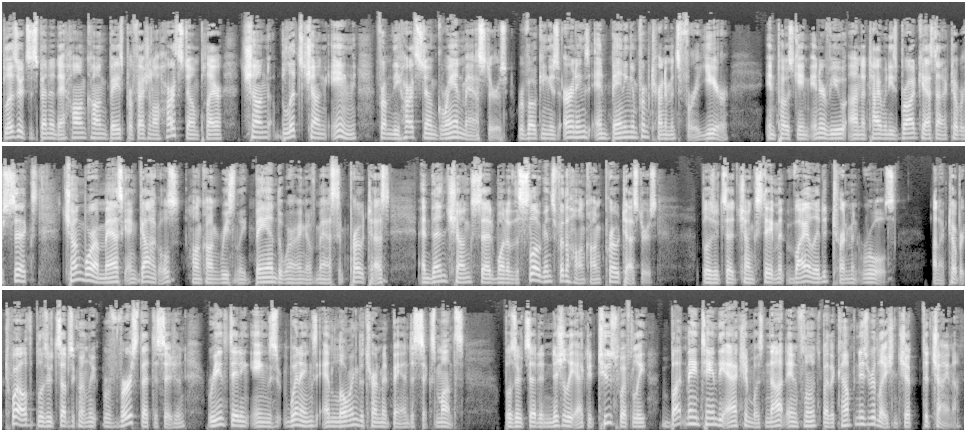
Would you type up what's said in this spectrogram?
Blizzard suspended a Hong Kong based professional Hearthstone player, Chung Blitzchung Ng, from the Hearthstone Grandmasters, revoking his earnings and banning him from tournaments for a year. In post-game interview on a Taiwanese broadcast on October 6th, Chung wore a mask and goggles. Hong Kong recently banned the wearing of masks in protests, and then Chung said one of the slogans for the Hong Kong protesters. Blizzard said Chung's statement violated tournament rules. On October 12th, Blizzard subsequently reversed that decision, reinstating Ng's winnings and lowering the tournament ban to six months. Blizzard said it initially acted too swiftly, but maintained the action was not influenced by the company's relationship to China.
